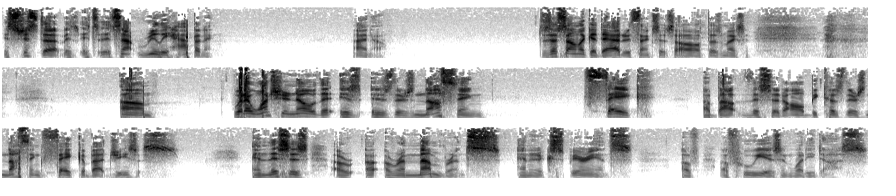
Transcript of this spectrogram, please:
It's just a, it's, it's not really happening. I know. Does that sound like a dad who thinks it's all, doesn't make sense? Um, what I want you to know that is, is there's nothing fake about this at all because there's nothing fake about Jesus. And this is a, a, remembrance and an experience of, of who he is and what he does.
